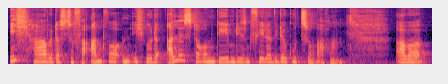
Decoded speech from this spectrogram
ich habe das zu verantworten, ich würde alles darum geben, diesen Fehler wieder gut zu machen. Aber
